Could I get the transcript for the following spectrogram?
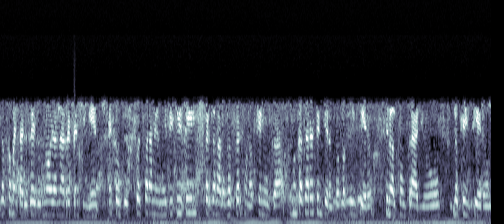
Los comentarios de ellos no eran arrepentimiento. Entonces, pues para mí es muy difícil perdonar a esas personas que nunca nunca se arrepintieron por lo que hicieron, sino al contrario, lo que hicieron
